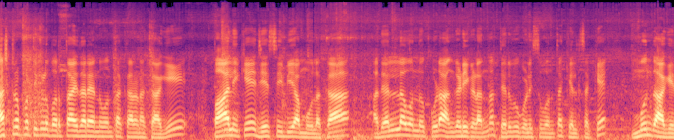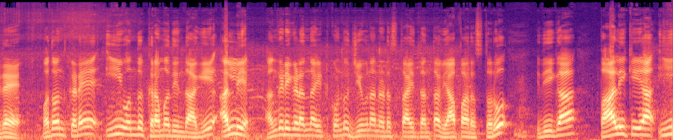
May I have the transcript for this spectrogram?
ರಾಷ್ಟ್ರಪತಿಗಳು ಬರ್ತಾ ಇದ್ದಾರೆ ಅನ್ನುವಂಥ ಕಾರಣಕ್ಕಾಗಿ ಪಾಲಿಕೆ ಜೆ ಸಿ ಬಿಯ ಮೂಲಕ ಅದೆಲ್ಲವನ್ನು ಕೂಡ ಅಂಗಡಿಗಳನ್ನು ತೆರವುಗೊಳಿಸುವಂಥ ಕೆಲಸಕ್ಕೆ ಮುಂದಾಗಿದೆ. ಮತ್ತೊಂದು ಕಡೆ ಈ ಒಂದು ಕ್ರಮದಿಂದಾಗಿ ಅಲ್ಲಿ ಅಂಗಡಿಗಳನ್ನು ಇಟ್ಕೊಂಡು ಜೀವನ ನಡೆಸ್ತಾ ಇದ್ದಂಥ ವ್ಯಾಪಾರಸ್ಥರು ಇದೀಗ ಪಾಲಿಕೆಯ ಈ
